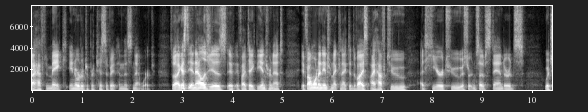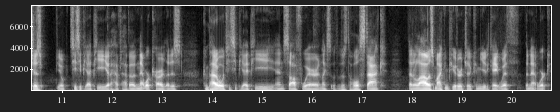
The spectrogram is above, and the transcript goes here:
I have to make in order to participate in this network? So I guess the analogy is if, if I take the internet, if I want an internet connected device, I have to adhere to a certain set of standards, which is you know TCP IP. I have to have a network card that is compatible with TCP IP and software, and like so there's the whole stack that allows my computer to communicate with the network.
